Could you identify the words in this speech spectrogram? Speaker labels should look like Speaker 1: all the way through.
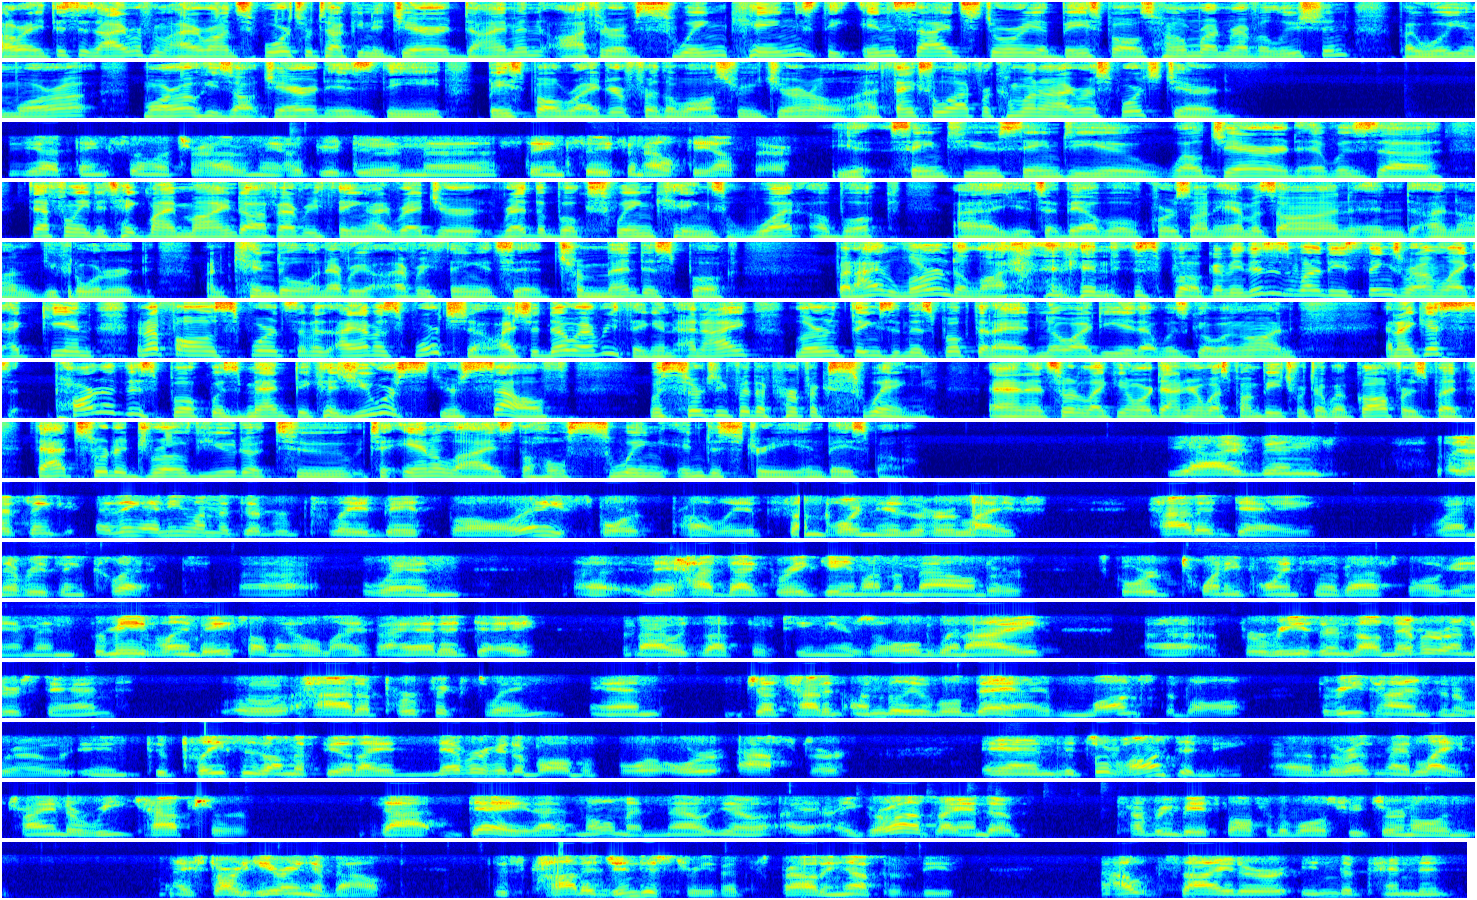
Speaker 1: All right, this is Ira from Ira on Sports. We're talking to Jared Diamond, author of Swing Kings: The Inside Story of Baseball's Home Run Revolution by William Morrow. Morrow. He's all, Jared is the baseball writer for the Wall Street Journal. Uh, thanks a lot for coming on Ira Sports, Jared.
Speaker 2: Yeah, thanks so much for having me. I hope you're doing uh, staying safe and healthy out there.
Speaker 1: Yeah, same to you, same to you. Well, Jared, it was uh, definitely to take my mind off everything. I read your read the book Swing Kings. What a book! Uh, it's available, of course, on Amazon and, and on you can order it on Kindle and every everything. It's a tremendous book. But I learned a lot in this book. I mean, this is one of these things where I'm like, I can't, when I follow sports, I have a sports show. I should know everything. And, and I learned things in this book that I had no idea that was going on. And I guess part of this book was meant because you were yourself was searching for the perfect swing. And it's sort of like, you know, we're down here in West Palm Beach, we're talking about golfers, but that sort of drove you to, to, to analyze the whole swing industry in baseball.
Speaker 2: Yeah, I've been, look, I think, I think anyone that's ever played baseball or any sport probably at some point in his or her life had a day when everything clicked, uh, when uh, they had that great game on the mound or scored 20 points in a basketball game. And for me, playing baseball my whole life, I had a day when I was about 15 years old when I, uh, for reasons I'll never understand, uh, had a perfect swing and just had an unbelievable day. I launched the ball three times in a row into places on the field I had never hit a ball before or after. And it sort of haunted me uh, for the rest of my life, trying to recapture that day, that moment. Now, you know, I, I grow up, I end up covering baseball for the Wall Street Journal, and I start hearing about this cottage industry that's sprouting up of these outsider, independent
